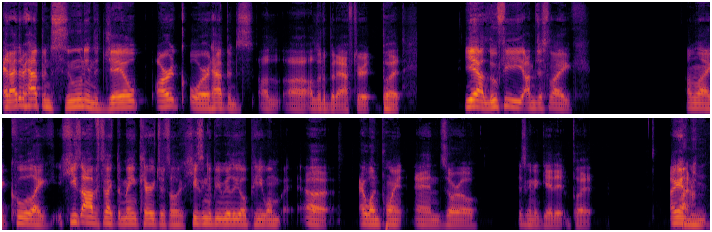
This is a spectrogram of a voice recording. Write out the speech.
it either happens soon in the jail arc or it happens a, uh, a little bit after it. But yeah, Luffy, I'm just like, I'm like, cool. Like he's obviously like the main character, so he's gonna be really OP one uh at one point, and Zoro is gonna get it. But again, I mean,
